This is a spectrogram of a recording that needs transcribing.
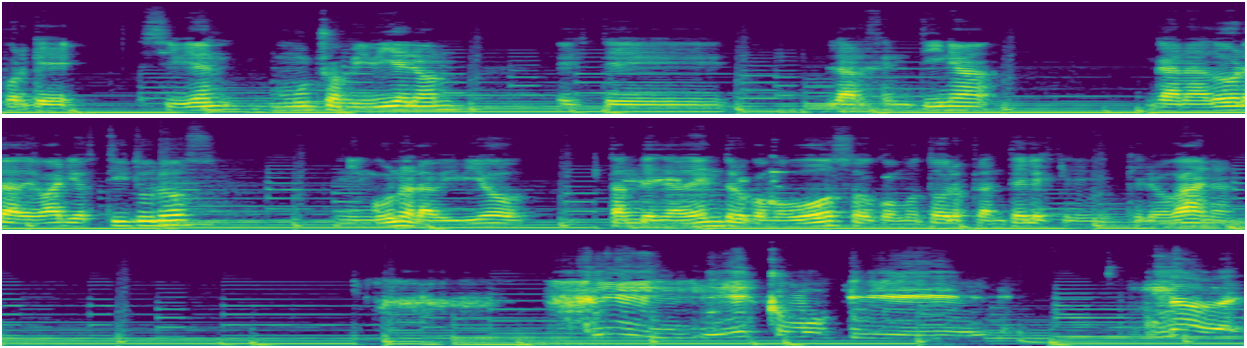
porque si bien muchos vivieron este, la Argentina ganadora de varios títulos, ninguno la vivió tan desde adentro como vos o como todos los planteles que, que lo ganan. Sí, es como que nada,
